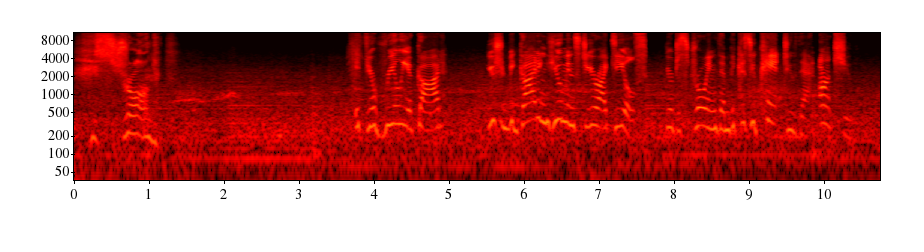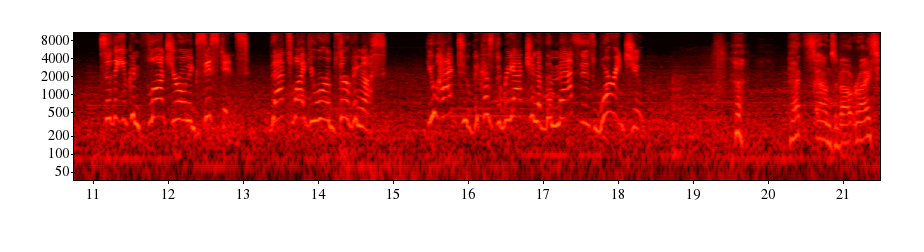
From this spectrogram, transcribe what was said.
He's strong. If you're really a god, you should be guiding humans to your ideals. You're destroying them because you can't do that, aren't you? So that you can flaunt your own existence. That's why you were observing us. You had to because the reaction of the masses worried you. That sounds about right.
